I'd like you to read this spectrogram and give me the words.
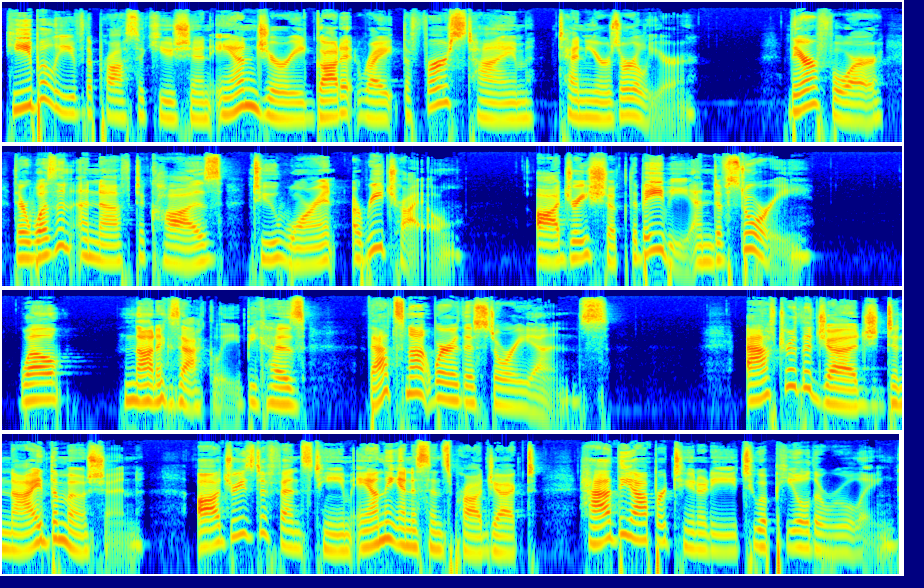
He believed the prosecution and jury got it right the first time 10 years earlier. Therefore, there wasn't enough to cause to warrant a retrial. Audrey shook the baby. End of story. Well, not exactly, because that's not where this story ends. After the judge denied the motion, Audrey's defense team and the Innocence Project had the opportunity to appeal the ruling.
